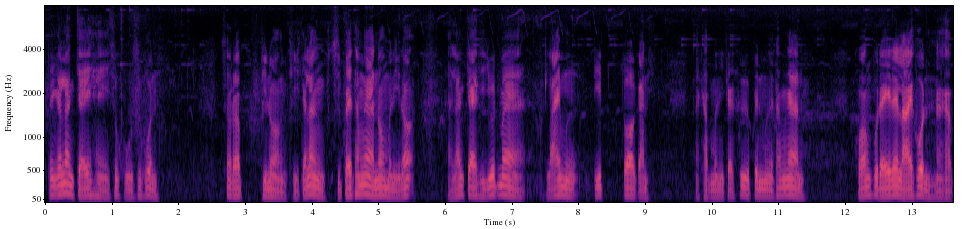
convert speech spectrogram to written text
เป็นกำลังใจให้สุขูสุกคนสำหรับพี่น้องที่กำลังสิไปทำงานเนาะมื้อนี้เนาะอ่าหลังจากที่ยุดมาหลายมือติดต่อกันนะครับมือนี้ก็คือเป็นมือทำงานของผู้ใดหลายๆคนนะครับ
